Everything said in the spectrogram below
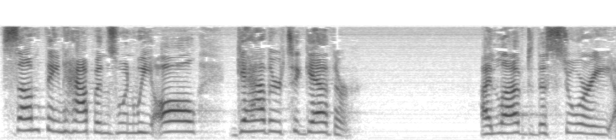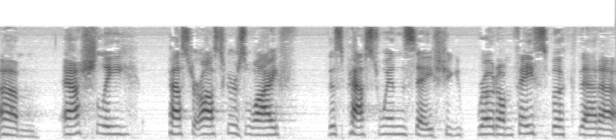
Something happens when we all gather together. I loved the story. Um, Ashley, Pastor Oscar's wife, this past Wednesday, she wrote on Facebook that uh,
